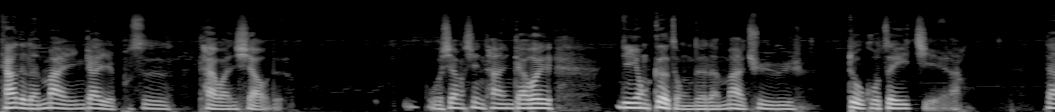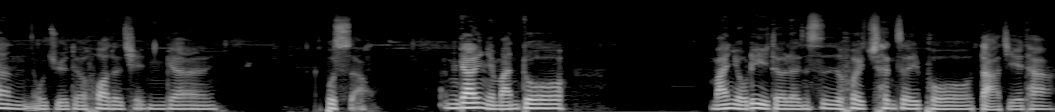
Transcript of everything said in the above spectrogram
他的人脉应该也不是开玩笑的。我相信他应该会利用各种的人脉去度过这一劫啦。但我觉得花的钱应该不少。应该也蛮多，蛮有利的人士会趁这一波打劫他，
